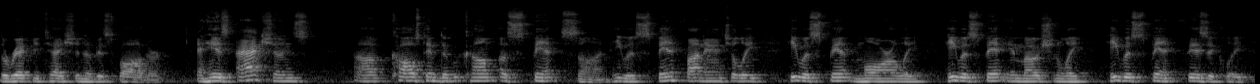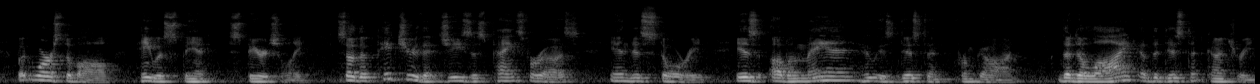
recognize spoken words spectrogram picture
the reputation of his father. And his actions uh, caused him to become a spent son. He was spent financially, he was spent morally, he was spent emotionally, he was spent physically, but worst of all, he was spent spiritually. So the picture that Jesus paints for us in this story is of a man who is distant from God. The delight of the distant country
